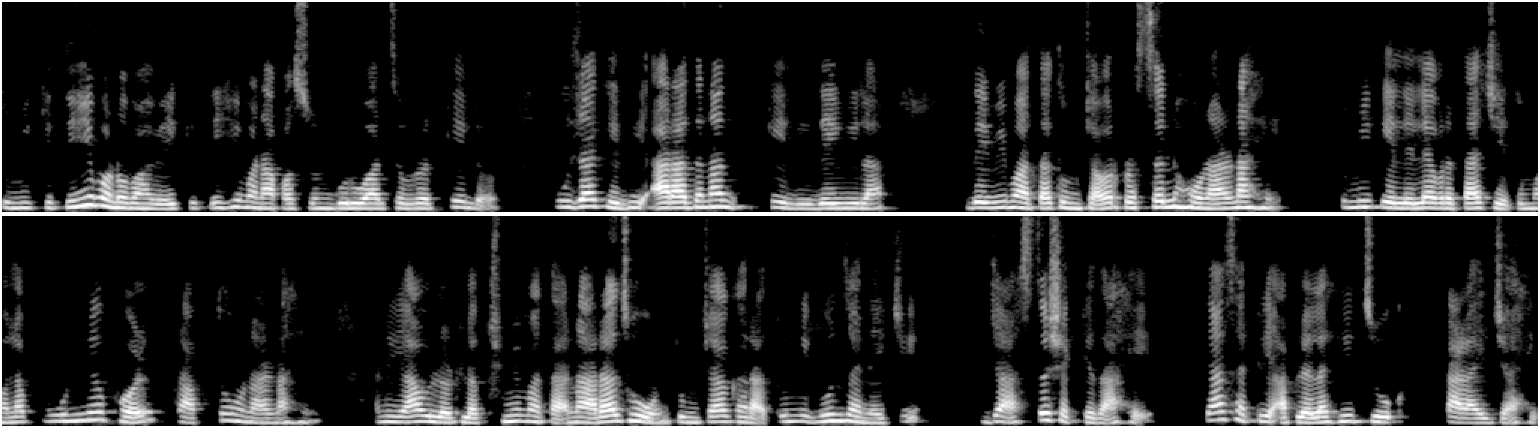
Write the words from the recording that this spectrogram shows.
तुम्ही कितीही मनोभावे कितीही मनापासून गुरुवारचं व्रत केलं पूजा केली आराधना केली देवीला देवी माता तुमच्यावर प्रसन्न होणार नाही. तुम्ही केलेल्या व्रताचे तुम्हाला पुण्य फळ प्राप्त होणार नाही. आणि या उलट लक्ष्मी माता नाराज होऊन तुमच्या घरातून निघून जाण्याची जास्त शक्यता आहे. त्यासाठी आपल्याला ही चूक टाळायची आहे.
